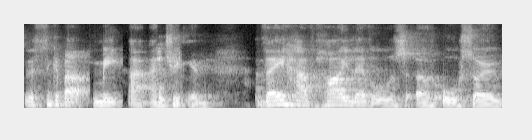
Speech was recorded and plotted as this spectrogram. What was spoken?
Let's think about meat uh, and chicken. They have high levels of also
